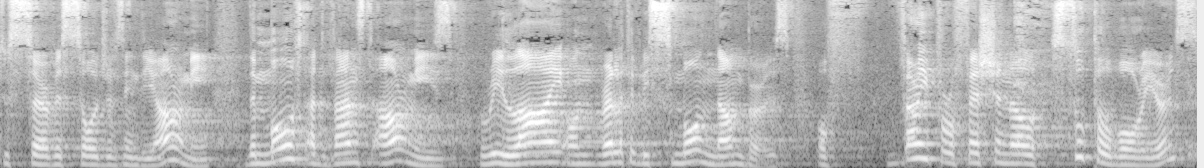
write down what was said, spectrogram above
to serve as soldiers in the army. The most advanced armies rely on relatively small numbers of very professional super warriors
